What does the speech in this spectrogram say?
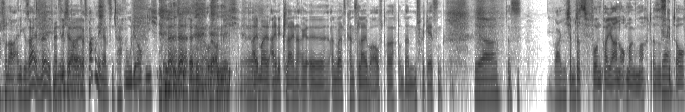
schon auch einige sein, ne? Ich meine, die müssen ja auch irgendwas machen den ganzen Tag. Oder auch nicht. Oder auch nicht. Äh, Einmal eine kleine äh, Anwaltskanzlei beauftragt und dann vergessen. ja, das wage ich, Ich habe das vor ein paar Jahren auch mal gemacht. Also es Ja. gibt auch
